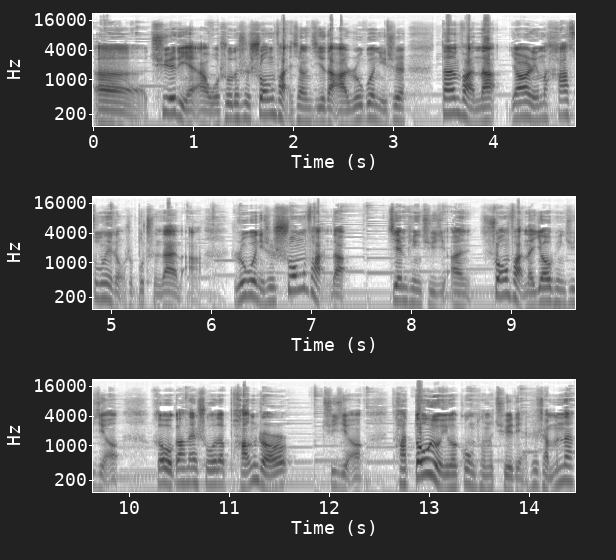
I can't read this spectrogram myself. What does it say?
呃缺点啊。我说的是双反相机的啊，如果你是单反的幺二零的哈苏那种是不存在的啊。如果你是双反的。肩平取景，嗯双反的腰平取景和我刚才说的旁轴取景，它都有一个共同的缺点是什么呢？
